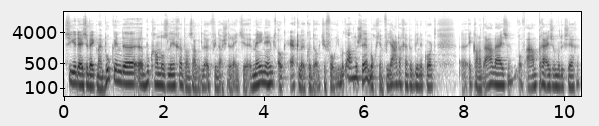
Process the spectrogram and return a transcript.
zie je deze week mijn boek in de uh, boekhandels liggen. Dan zou ik het leuk vinden als je er eentje meeneemt. Ook echt leuk cadeautje voor iemand anders. Hè? Mocht je een verjaardag hebben binnenkort. Uh, ik kan het aanwijzen. Of aanprijzen moet ik zeggen.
